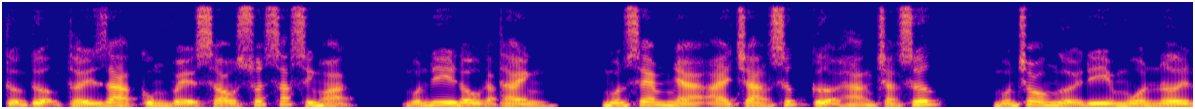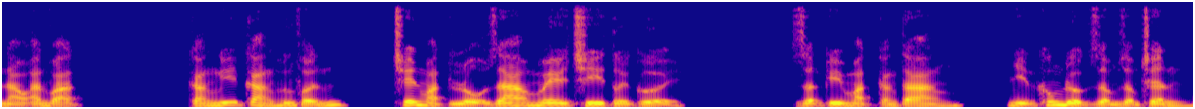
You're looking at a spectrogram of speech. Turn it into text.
tưởng tượng thấy ra cung về sau xuất sắc sinh hoạt, muốn đi đâu đạp thành, muốn xem nhà ai trang sức cửa hàng trang sức, muốn cho người đi mua nơi nào ăn vặt. Càng nghĩ càng hưng phấn, trên mặt lộ ra mê chi tươi cười. Giận kỳ mặt càng tang, nhịn không được rầm rầm chân,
